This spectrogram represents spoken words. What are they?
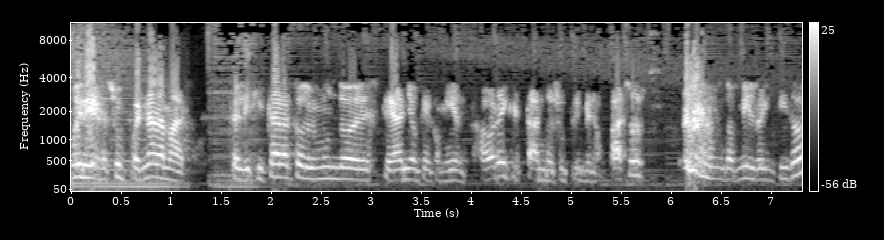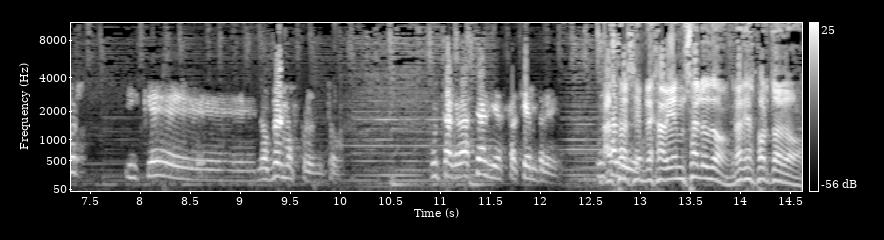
Muy bien, Jesús, pues nada más. Felicitar a todo el mundo este año que comienza ahora y que está dando sus primeros pasos, 2022, y que nos vemos pronto. Muchas gracias y hasta siempre. hasta siempre, Javier. Un saludo. Gracias por todo.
